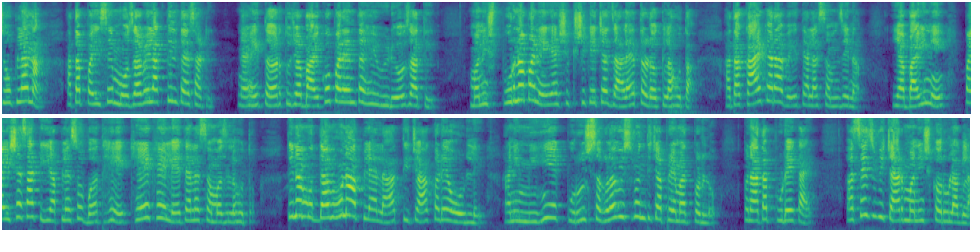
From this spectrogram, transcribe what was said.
झोपला ना आता पैसे मोजावे लागतील त्यासाठी. नाहीतर तुझ्या बायकोपर्यंत हे व्हिडिओ जातील. मनीष पूर्णपणे या शिक्षिकेच्या जाळ्यात अडकला होता. आता काय करावे त्याला समजेना. या बाईने पैशासाठी आपल्यासोबत हे खेळ खेळले त्याला समजलं होतं. तिनं मुद्दामहून आपल्याला तिच्याकडे ओढले आणि मीही एक पुरुष सगळं विसरून तिच्या प्रेमात पडलो. पण आता पुढे काय? असेच विचार मनीष करू लागला.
